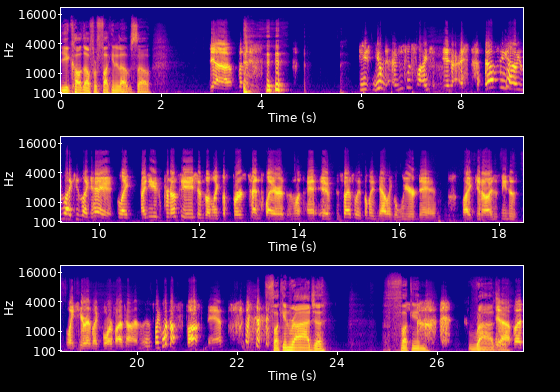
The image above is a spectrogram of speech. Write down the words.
You get called out for fucking it up. So Yeah, but you, you it's just like it, I don't see how he's like he's like hey like I need pronunciations on like the first ten players and if especially if somebody's got like a weird name like you know I just need to like hear it like four or five times it's like what the fuck man fucking Roger. Fucking Roger. yeah but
